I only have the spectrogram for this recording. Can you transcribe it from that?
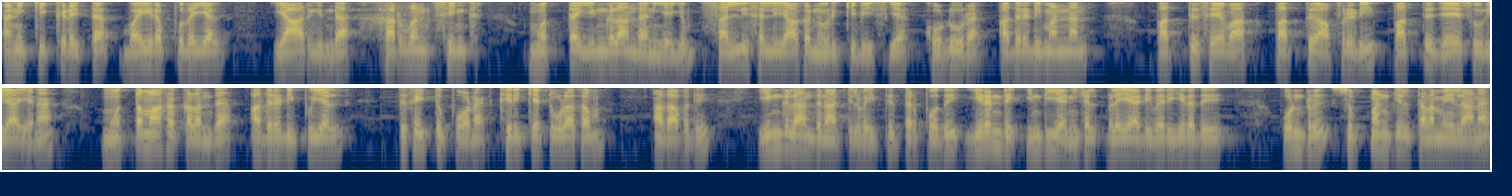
அணிக்கு கிடைத்த வைர புதையல் யார் இந்த ஹர்வன் சிங்? மொத்த இங்கிலாந்து அணியையும் சல்லி சல்லியாக நொறுக்கி வீசிய கொடூர அதிரடி மன்னன். பத்து சேவாக் பத்து அஃப்ரிடி பத்து ஜெயசூர்யா என மொத்தமாக கலந்த அதிரடி புயல் திகைத்து போன கிரிக்கெட் உலகம். அதாவது இங்கிலாந்து நாட்டில் வைத்து தற்போது இரண்டு இந்திய அணிகள் விளையாடி வருகிறது. ஒன்று சுப்மன் கில் தலைமையிலான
